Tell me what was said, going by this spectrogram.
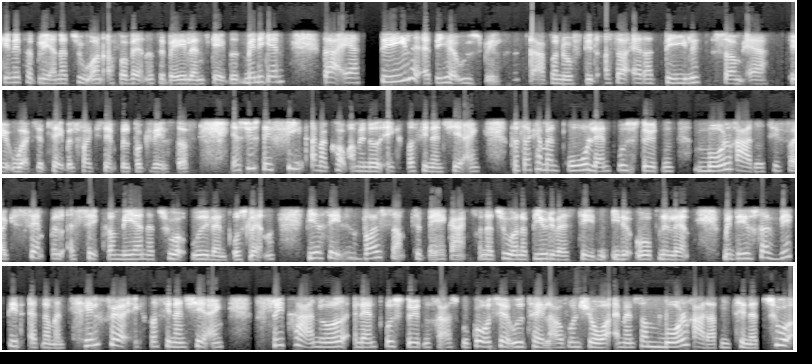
genetablerer naturen og får vandet tilbage i landskabet. Men igen, der er dele af det her udspil, der er fornuftigt, og så er der dele, som er øh, uacceptabelt, for eksempel på kvælstof. Jeg synes, det er fint, at man kommer med noget ekstra finansiering, for så kan man bruge landbrugsstøtten målrettet til for eksempel at sikre mere natur ude i landbrugslandet. Vi har set en voldsom tilbagegang for naturen og biodiversiteten i det åbne land, men det er jo så vigtigt, at når man tilfører ekstra finansiering, fritager noget af landbrugsstøtten fra at skulle gå til at udtage lavbundsjord, at man så målretter den til natur,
